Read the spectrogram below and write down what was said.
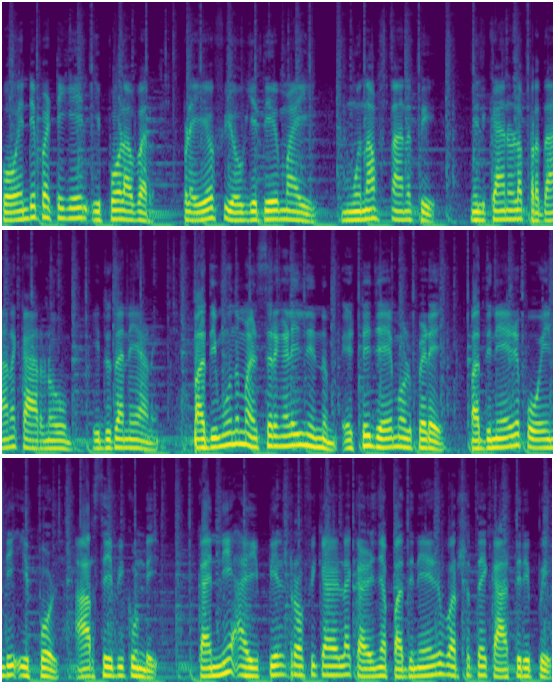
പോയിന്റ് പട്ടികയിൽ ഇപ്പോൾ അവർ പ്ലേ ഓഫ് യോഗ്യതയുമായി മൂന്നാം സ്ഥാനത്ത് നിൽക്കാനുള്ള പ്രധാന കാരണവും ഇതുതന്നെയാണ്. പതിമൂന്ന് മത്സരങ്ങളിൽ നിന്നും എട്ട് ജയം ഉൾപ്പെടെ പതിനേഴ് പോയിന്റ് ഇപ്പോൾ ആർ സി ബിക്കുണ്ട്. കന്നി ഐ പി എൽ ട്രോഫിക്കായുള്ള കഴിഞ്ഞ പതിനേഴ് വർഷത്തെ കാത്തിരിപ്പ്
